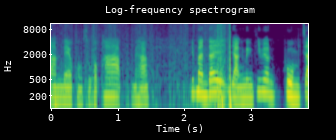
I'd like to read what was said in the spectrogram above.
ตามแนวของสุขภาพนะคะ พี่มันได้อย่างหนึ่งที่มันภูมิใจ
